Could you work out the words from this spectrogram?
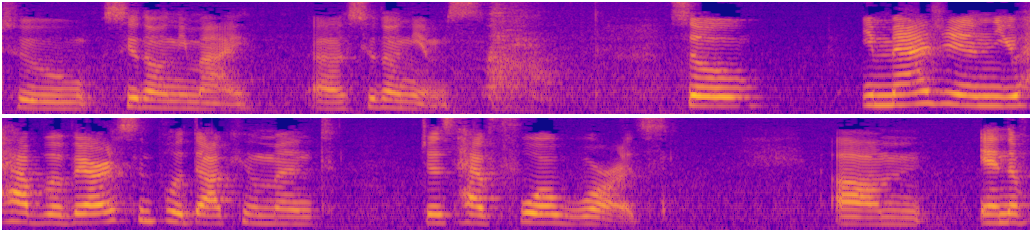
to pseudonymize, uh, pseudonyms. So imagine you have a very simple document, just have four words. Um, and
